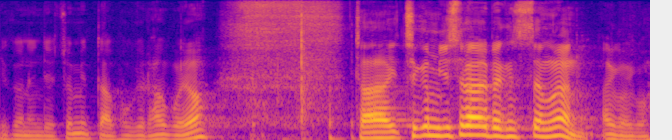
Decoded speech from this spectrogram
이거는 이제 좀 이따 보기로 하고요. 자, 지금 이스라엘 백성은 아이고 아이고.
